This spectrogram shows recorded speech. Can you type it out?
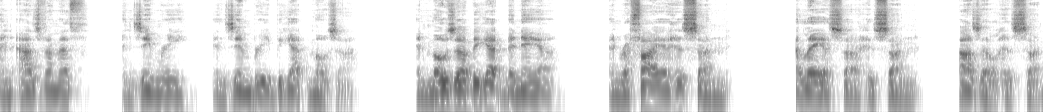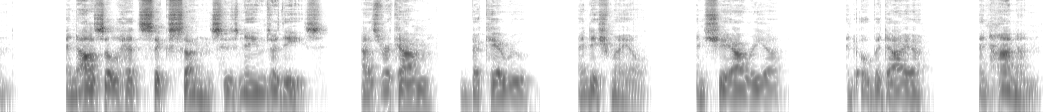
and Azvameth, and Zimri, and Zimri begat Moza. And Moza begat Benaiah, and Rephaiah his son, Eleasah his son, Azel his son. And Azel had six sons, whose names are these Azrikam, Becheru, and Ishmael, and Sheariah, and Obadiah, and Hanan.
